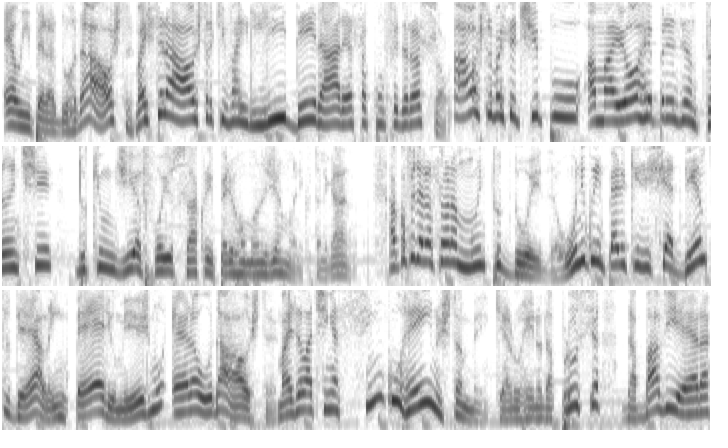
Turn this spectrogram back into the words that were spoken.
é o imperador da Áustria, vai ser a Áustria que vai liderar essa confederação. A Áustria vai ser tipo a maior representante do que um dia foi o Sacro Império Romano Germânico, tá ligado? A confederação era muito doida. O único império que existia dentro dela, império mesmo, era o da Áustria. Mas ela tinha cinco reinos também, que era o reino da Prússia, da Baviera,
